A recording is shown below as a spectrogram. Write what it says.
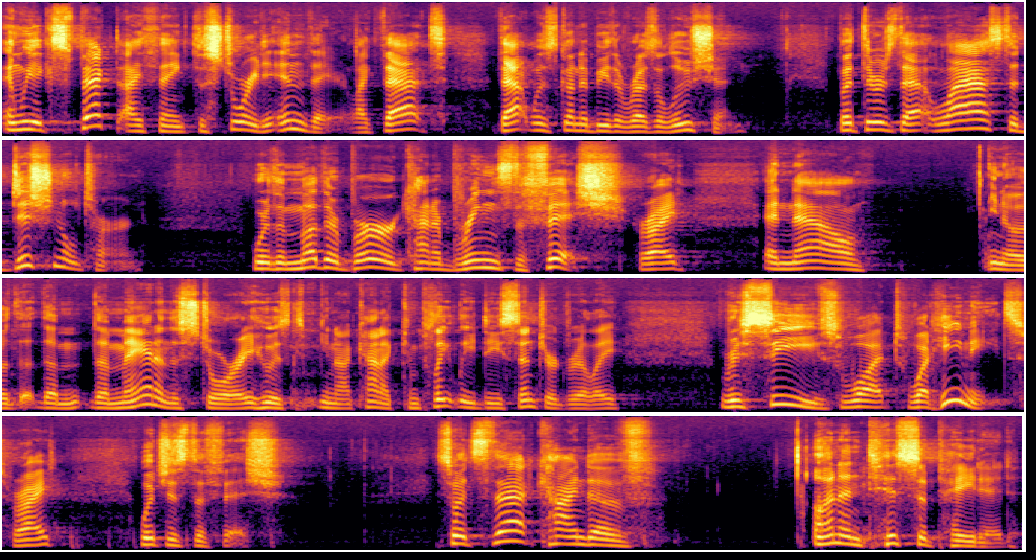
And we expect, I think, the story to end there. Like that, that was going to be the resolution. But there's that last additional turn where the mother bird kind of brings the fish, right? And now, you know, the, the, the man in the story, who is, you know, kind of completely decentered, really, receives what, what he needs, right? Which is the fish. So it's that kind of unanticipated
